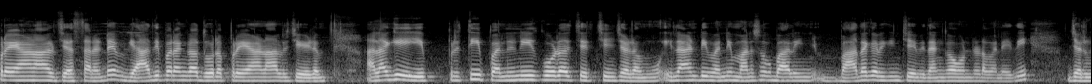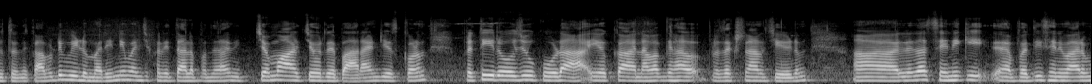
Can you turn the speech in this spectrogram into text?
ప్రయాణాలు చేస్తారంటే వ్యాధిపరంగా దూర ప్రయాణాలు చేయడం అలాగే ప్రతి పనిని కూడా చర్చించడము ఇలాంటివన్నీ మనసుకు బాలి బాధ కలిగించే విధంగా ఉండడం అనేది జరుగుతుంది. కాబట్టి వీళ్ళు మరిన్ని మంచి ఫలితాలు పొందడానికి నిత్యము ఆచూర్య పారాయణ చేసుకోవడం ప్రతిరోజు కూడా ఈ యొక్క నవగ్రహ ప్రదక్షిణాలు చేయడం లేదా శనికి ప్రతి శనివారం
